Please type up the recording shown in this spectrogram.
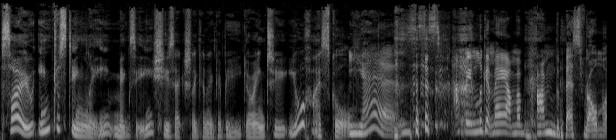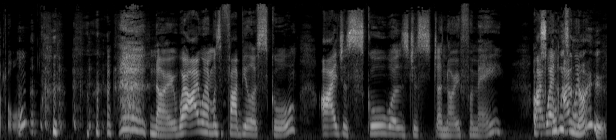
So interestingly, Megsy, she's actually going to be going to your high school. Yes. I mean, look at me. I'm a, I'm the best role model. no, where I went was a fabulous school. I just school was just a no for me. Oh, I Oh, School was I a went,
